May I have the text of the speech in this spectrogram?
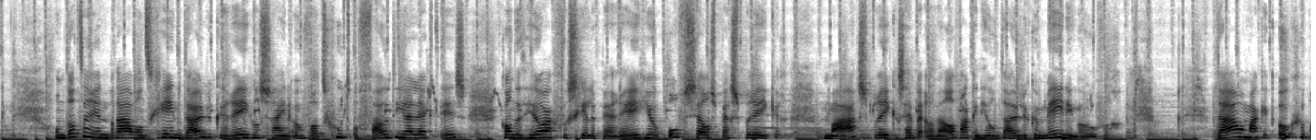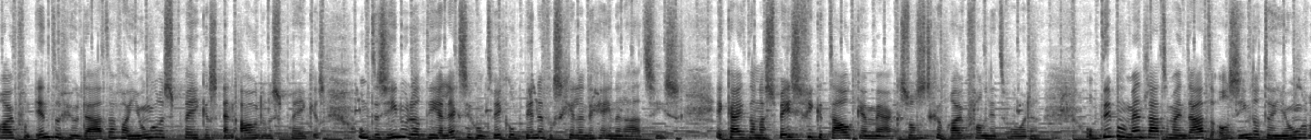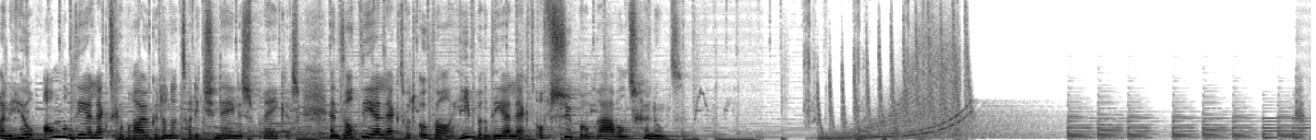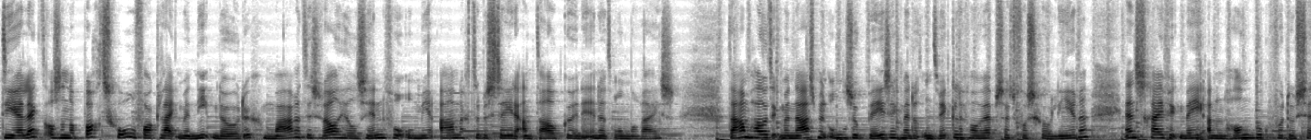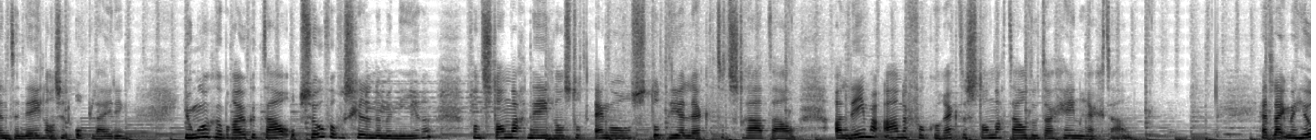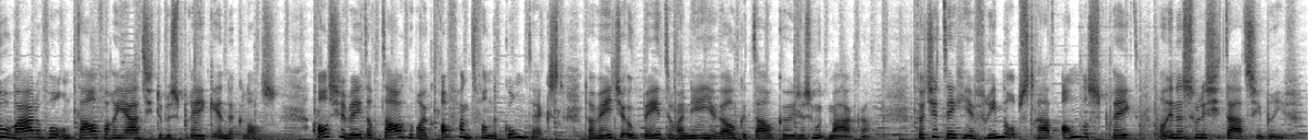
Omdat er in Brabant geen duidelijke regels zijn over wat goed of fout dialect is, kan dit heel erg verschillen per regio of zelfs per spreker. Maar sprekers hebben er wel vaak een heel duidelijke mening over. Daarom maak ik ook gebruik van interviewdata van jongere sprekers en oudere sprekers om te zien hoe dat dialect zich ontwikkelt binnen verschillende generaties. Ik kijk dan naar specifieke taalkenmerken zoals het gebruik van lidwoorden. Op dit moment laten mijn data al zien dat de jongeren een heel ander dialect gebruiken dan de traditionele sprekers. En dat dialect wordt ook wel hyperdialect of super-Brabants genoemd. Dialect als een apart schoolvak lijkt me niet nodig, maar het is wel heel zinvol om meer aandacht te besteden aan taalkunde in het onderwijs. Daarom houd ik me naast mijn onderzoek bezig met het ontwikkelen van websites voor scholieren en schrijf ik mee aan een handboek voor docenten Nederlands in opleiding. Jongeren gebruiken taal op zoveel verschillende manieren, van standaard Nederlands tot Engels, tot dialect, tot straattaal. Alleen maar aandacht voor correcte standaardtaal doet daar geen recht aan. Het lijkt me heel waardevol om taalvariatie te bespreken in de klas. Als je weet dat taalgebruik afhangt van de context, dan weet je ook beter wanneer je welke taalkeuzes moet maken. Dat je tegen je vrienden op straat anders spreekt dan in een sollicitatiebrief.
